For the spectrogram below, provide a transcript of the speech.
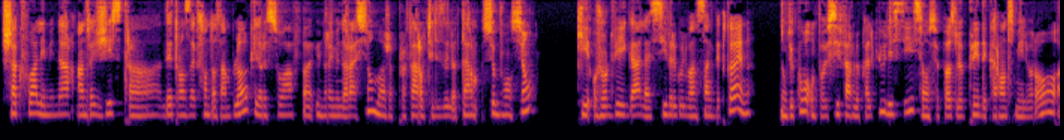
Chaque fois, les mineurs enregistrent des transactions dans un bloc, ils reçoivent une rémunération. Moi, je préfère utiliser le terme subvention, qui est aujourd'hui égal à 6,25 bitcoins. Donc, du coup, on peut aussi faire le calcul ici. Si on suppose le prix de 40 000 euros, euh,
